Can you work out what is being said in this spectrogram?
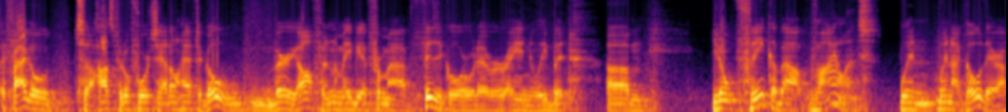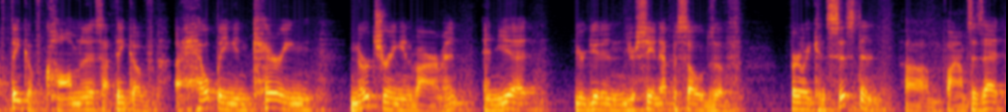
if I go to a hospital, fortunately, I don't have to go very often, maybe for my physical or whatever annually, but um, you don't think about violence when when I go there. I think of calmness. I think of a helping and caring, nurturing environment, and yet you're getting you're seeing episodes of fairly consistent um, violence. Is that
